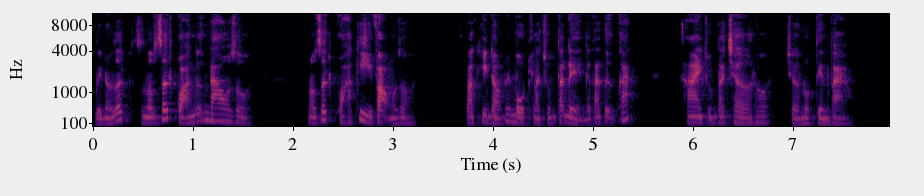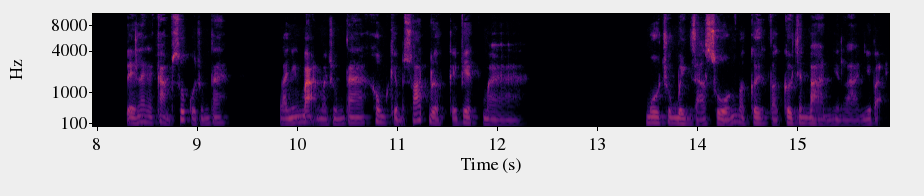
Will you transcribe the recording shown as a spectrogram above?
Vì nó rất nó rất quá ngưỡng đau rồi nó rất quá kỳ vọng rồi và khi đó thì một là chúng ta để người ta tự cắt hai chúng ta chờ thôi chờ nộp tiền vào. Đấy là cái cảm xúc của chúng ta là những bạn mà chúng ta không kiểm soát được cái việc mà mua trung bình giá xuống và cơ và cơ chân bàn là như vậy.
